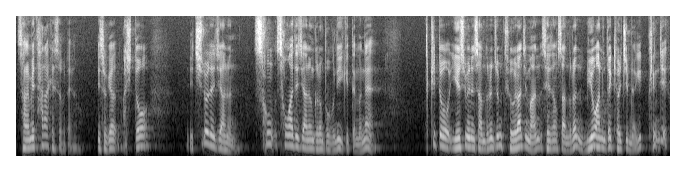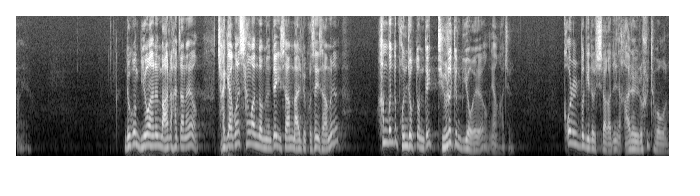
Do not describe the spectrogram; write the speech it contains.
사람이 타락해서 그래요. 이 속에 아직도 치료되지 않은 성, 성화되지 않은 그런 부분이 있기 때문에 특히 또 예수 믿는 사람들은 좀 덜하지만 세상 사람들은 미워하는데 결집력이 굉장히 강해요. 누구 미워하는 말을 하잖아요. 자기하고는 상관도 없는데 이 사람 말 듣고서 이 사람은 한 번도 본 적도 없는데 더럽게 미워해요. 그냥 아주. 꼴보기도 싫어가지고 아래 위로 훑어보고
